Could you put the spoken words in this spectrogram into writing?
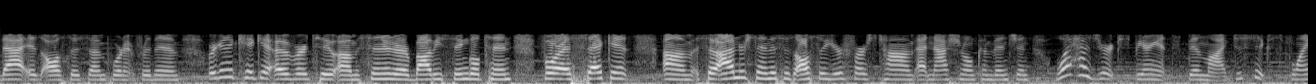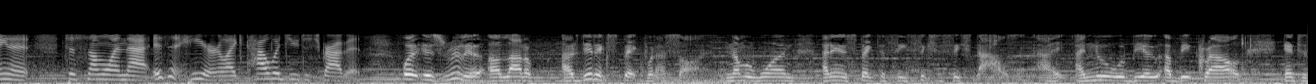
That is also so important for them. We're going to kick it over to um, Senator Bobby Single Singleton for a second. Um, so I understand this is also your first time at National Convention. What has your experience been like? Just to explain it to someone that isn't here. Like, how would you describe it? Well, it's really a lot of. I did expect what I saw. Number one, I didn't expect to see 66,000. I, I knew it would be a, a big crowd, and to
